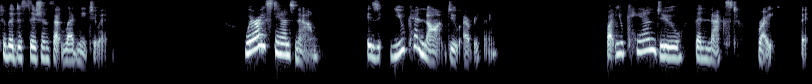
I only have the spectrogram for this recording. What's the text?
to the decisions that led me to it. Where I stand now is you cannot do everything, but you can do the next right thing.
